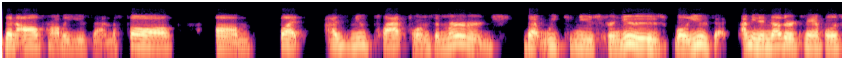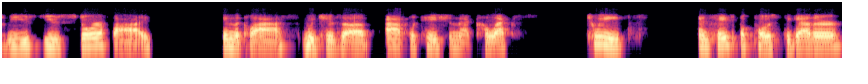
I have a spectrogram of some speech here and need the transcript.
then I'll probably use that in the fall. Um, but as new platforms emerge that we can use for news, we'll use it. I mean, another example is we used to use Storify in the class, which is a application that collects tweets and Facebook posts together.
